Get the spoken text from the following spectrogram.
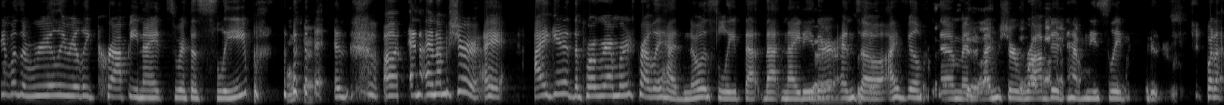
it was a really, really crappy night's worth of sleep. Okay. and, uh, and and I'm sure I I get it. The programmers probably had no sleep that that night either, yeah, and so sure. I feel for them, and Yeah. I'm sure Rob didn't have any sleep. But I,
